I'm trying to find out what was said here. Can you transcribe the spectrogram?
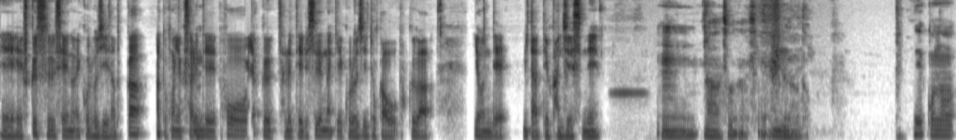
えー、複数性のエコロジーだとか、あと翻訳されて、うん、翻訳されている自然なきエコロジーとかを僕は読んでみたっていう感じですね。うん。ああ、そうなんですね。なるほど。で、この、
